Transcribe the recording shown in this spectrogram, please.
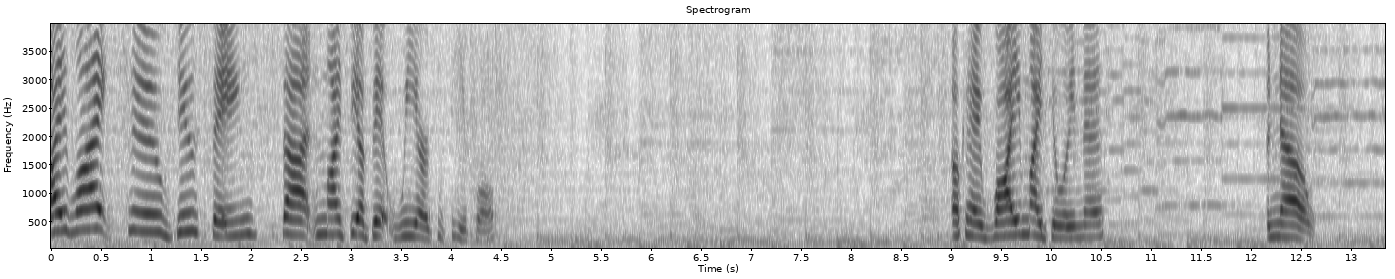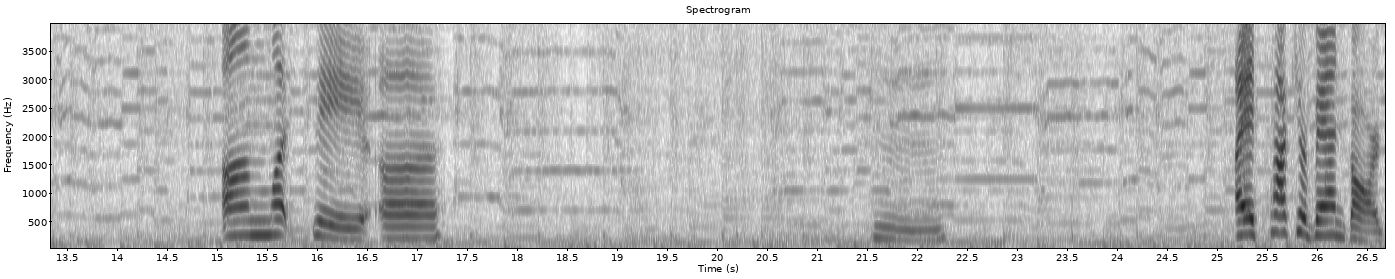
I like to do things that might be a bit weird to people. Okay, why am I doing this? No. Um, let's see, uh... Hmm. I attack your vanguard.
